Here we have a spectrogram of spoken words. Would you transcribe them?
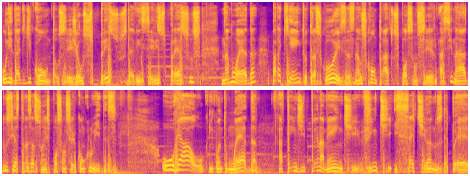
unidade de conta, ou seja, os preços devem ser expressos na moeda para que, entre outras coisas, né, os contratos possam ser assinados e as transações possam ser concluídas. O real, enquanto moeda, atende plenamente 27 anos, é,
